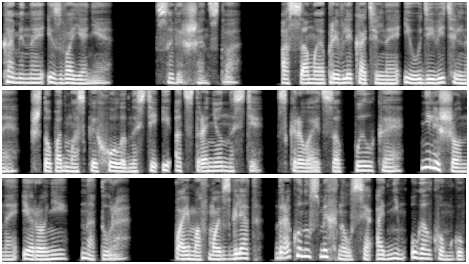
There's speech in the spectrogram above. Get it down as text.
каменное изваяние. Совершенство. А самое привлекательное и удивительное, что под маской холодности и отстраненности скрывается пылкая, не лишенная иронии натура. Поймав мой взгляд, дракон усмехнулся одним уголком губ.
